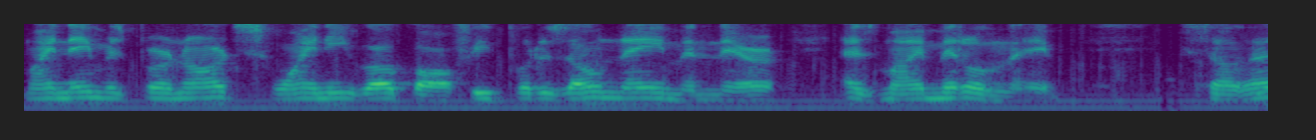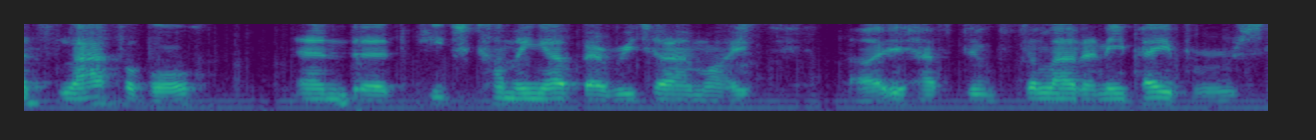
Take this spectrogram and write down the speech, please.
my name is Bernard Swiney Rogoff. He put his own name in there as my middle name. So that's laughable. And it keeps coming up every time I, I have to fill out any papers.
